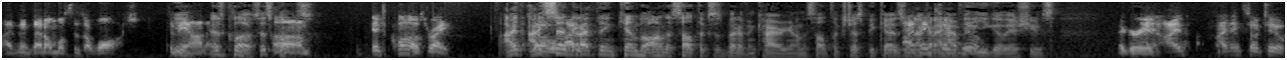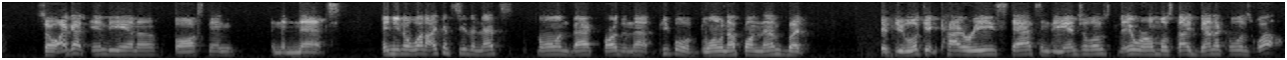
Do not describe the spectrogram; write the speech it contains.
I think that almost is a wash. To be honest, it's close. It's close. Um, it's close, right? I, I said I that I think Kemba on the Celtics is better than Kyrie on the Celtics, just because you're I not going to so, have the ego issues. Agreed. I, I I think so too. So I got Indiana, Boston, and the Nets. And you know what? I can see the Nets falling back farther than that. People have blown up on them, but if you look at Kyrie's stats and D'Angelo's, they were almost identical as well.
